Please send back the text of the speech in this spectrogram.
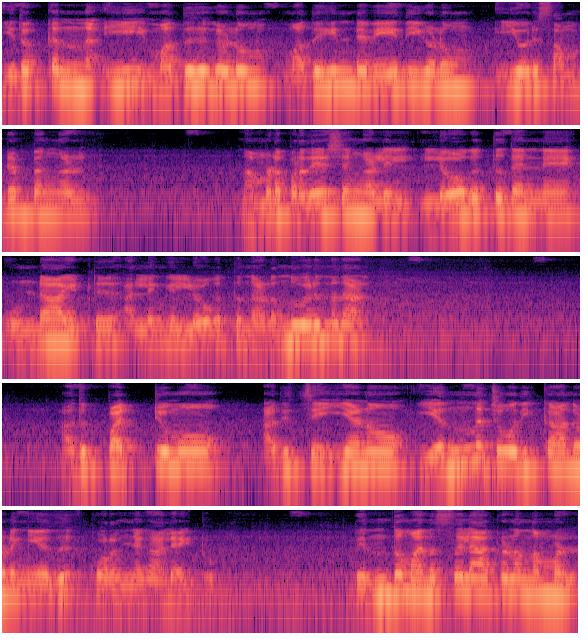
ഇതൊക്കെ ഈ മധുഹുകളും മധുഹിന്റെ വേദികളും ഈ ഒരു സംരംഭങ്ങൾ നമ്മുടെ പ്രദേശങ്ങളിൽ ലോകത്ത് തന്നെ ഉണ്ടായിട്ട് അല്ലെങ്കിൽ ലോകത്ത് നടന്നു വരുന്നതാണ്. അത് പറ്റുമോ? അത് ചെയ്യണോ? എന്ന് ചോദിക്കാൻ തുടങ്ങിയത് കുറഞ്ഞ കാലമായിട്ടുള്ളൂ. എന്ത് മനസ്സിലാക്കണം നമ്മൾ?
